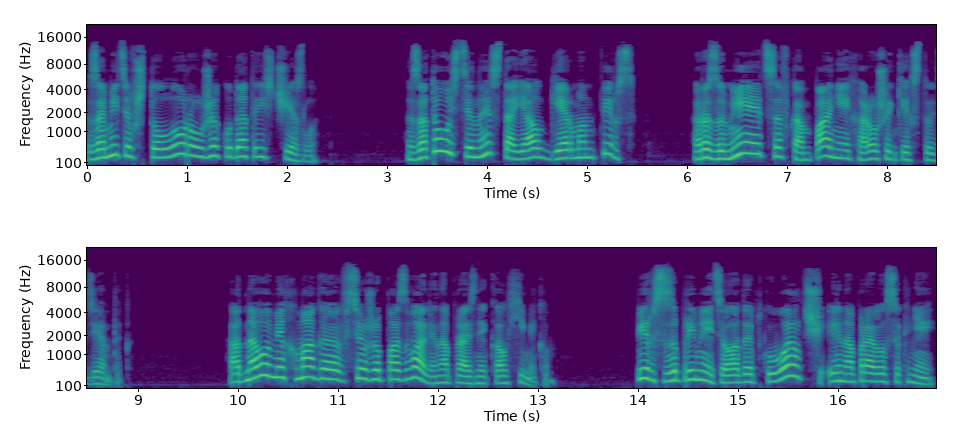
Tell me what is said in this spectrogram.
заметив, что Лора уже куда-то исчезла. Зато у стены стоял Герман Пирс, разумеется, в компании хорошеньких студенток. Одного мехмага все же позвали на праздник к алхимикам. Пирс заприметил адептку Уэлч и направился к ней.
